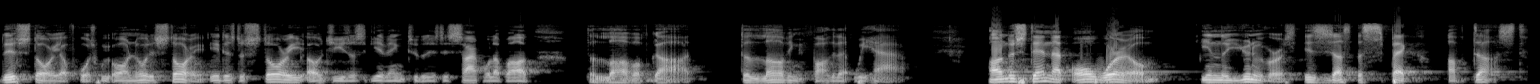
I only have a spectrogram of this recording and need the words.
this story, of course, we all know this story. It is the story of Jesus giving to his disciple about the love of God, the loving Father that we have. Understand that all world in the universe is just a speck of dust.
